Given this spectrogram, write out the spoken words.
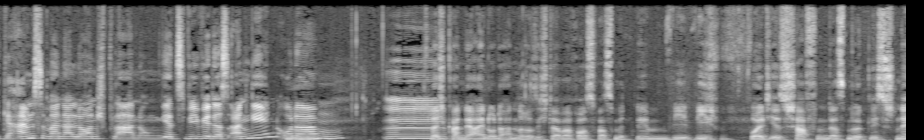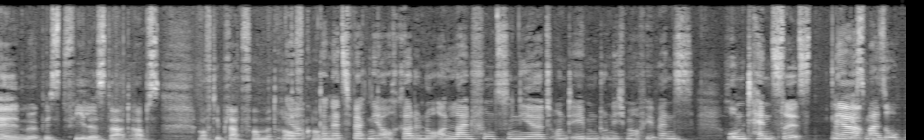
Die Geheimnisse meiner Launchplanung. Jetzt, wie wir das angehen, oder? Mhm. Mm. Vielleicht kann der eine oder andere sich daraus was mitnehmen. Wie, wie wollt ihr es schaffen, dass möglichst schnell, möglichst viele Startups auf die Plattform mit draufkommen? Ja, da Netzwerken ja auch gerade nur online funktioniert und eben du nicht mehr auf Events rumtänzelst. Nenn ja. ich mal so.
